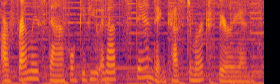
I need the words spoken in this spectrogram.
Our friendly staff will give you an outstanding customer experience.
